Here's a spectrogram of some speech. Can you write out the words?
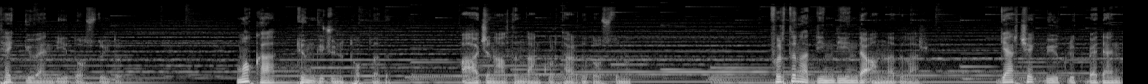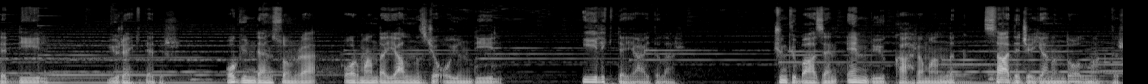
tek güvendiği dostuydu. Moka tüm gücünü topladı. Ağacın altından kurtardı dostunu. Fırtına dindiğinde anladılar. Gerçek büyüklük bedende değil, yürektedir. O günden sonra ormanda yalnızca oyun değil, iyilik de yaydılar. Çünkü bazen en büyük kahramanlık sadece yanında olmaktır.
